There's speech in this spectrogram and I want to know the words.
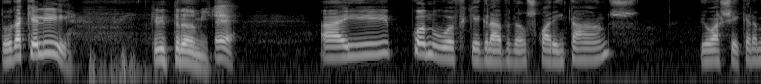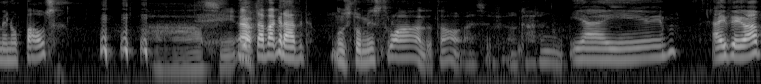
Todo aquele. Aquele trâmite. É. Aí, quando eu fiquei grávida aos 40 anos, eu achei que era menopausa. Ah, sim. É, estava grávida. não estou menstruada e tal. Aí você, ah, caramba. E aí, aí veio a,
